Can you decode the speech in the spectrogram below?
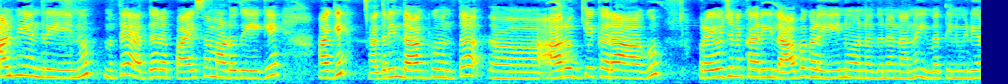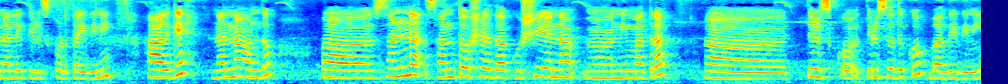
ಆಳ್ವಿ ಅಂದರೆ ಏನು? ಮತ್ತು ಅದರ ಪಾಯಸ ಮಾಡೋದು ಹೇಗೆ? ಹಾಗೆ ಅದರಿಂದ ಆಗುವಂಥ ಆರೋಗ್ಯಕರ ಹಾಗೂ ಪ್ರಯೋಜನಕಾರಿ ಲಾಭಗಳು ಏನು ಅನ್ನೋದನ್ನು ನಾನು ಇವತ್ತಿನ ವಿಡಿಯೋನಲ್ಲಿ ತಿಳಿಸ್ಕೊಡ್ತಾ ಇದ್ದೀನಿ. ಹಾಗೆ ನನ್ನ ಒಂದು ಸಣ್ಣ ಸಂತೋಷದ ಖುಷಿಯನ್ನು ನಿಮ್ಮ ಹತ್ರ ತಿಳಿಸ್ಕೊ, ತಿಳಿಸೋದಕ್ಕೂ ಬಂದಿದ್ದೀನಿ.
